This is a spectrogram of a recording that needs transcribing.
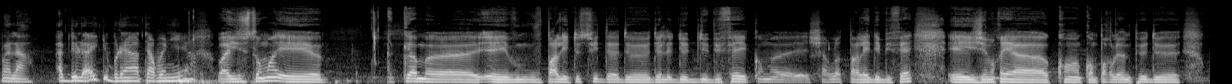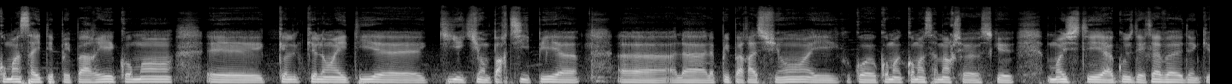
Voilà. Abdoulaye, tu voulais intervenir? Oui, justement, et euh, comme euh, vous parlez tout de suite de, de, de, du buffet, comme euh, Charlotte parlait du buffet, et j'aimerais qu'on parle un peu de comment ça a été préparé, comment quels, quels ont été qui, qui ont participé à la, la, préparation et comment comment ça marche. Parce que moi j'étais à cause des rêves, donc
